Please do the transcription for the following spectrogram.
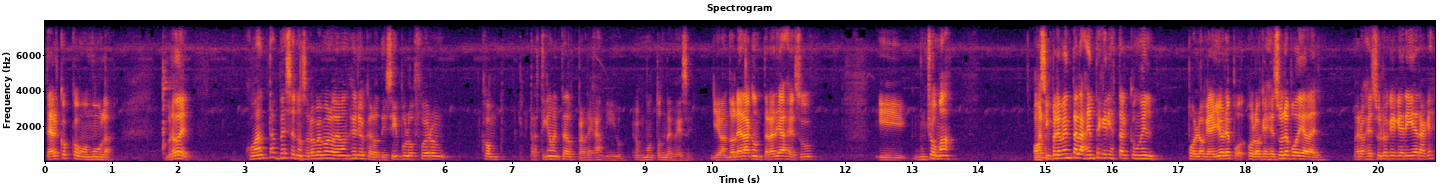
Tercos como mulas. Brother, ¿cuántas veces nosotros vemos en los evangelios que los discípulos fueron con prácticamente los peores amigos? Un montón de veces. Llevándole la contraria a Jesús y mucho más. O Bueno. simplemente la gente quería estar con él por lo que ellos le, por lo que Jesús le podía dar. Pero Jesús lo que quería era qué?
